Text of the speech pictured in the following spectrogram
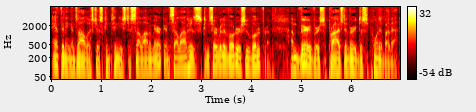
Anthony Gonzalez just continues to sell out America and sell out his conservative voters who voted for him. I'm very, very surprised and very disappointed by that.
